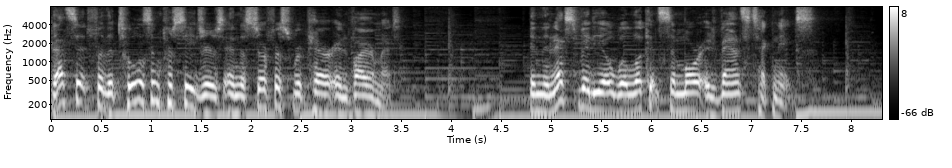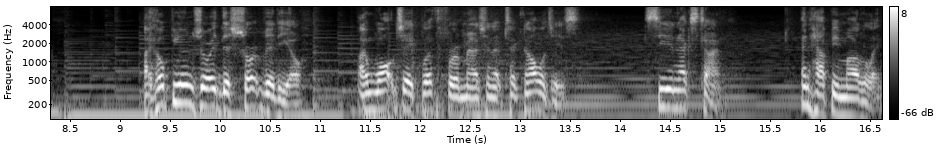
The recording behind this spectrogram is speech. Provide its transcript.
That's it for the tools and procedures in the surface repair environment. In the next video, we'll look at some more advanced techniques. I hope you enjoyed this short video. I'm Walt Jaquith for IMAGINiT Technologies. See you next time, and happy modeling.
